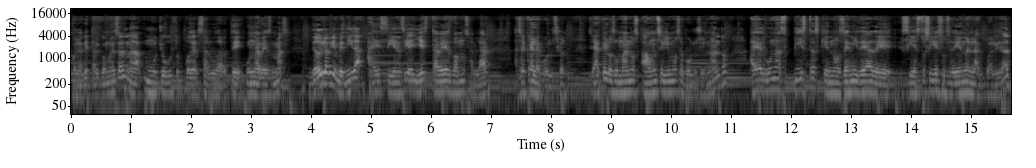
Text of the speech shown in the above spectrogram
Hola, ¿qué tal? ¿Cómo estás? Me da mucho gusto poder saludarte una vez más. Te doy la bienvenida a Es Ciencia y esta vez vamos a hablar acerca de la evolución. ¿Será que los humanos aún seguimos evolucionando? ¿Hay algunas pistas que nos den idea de si esto sigue sucediendo en la actualidad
